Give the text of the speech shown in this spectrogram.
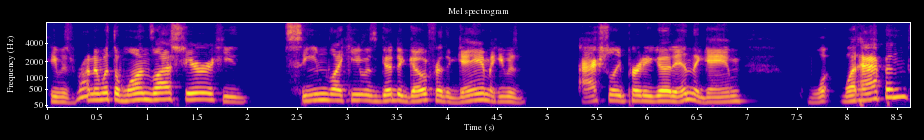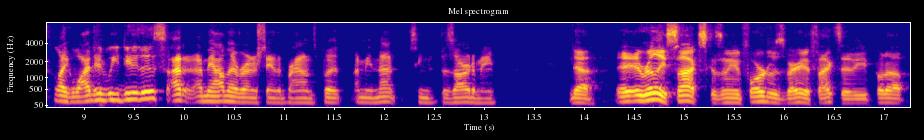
he was running with the ones last year. He seemed like he was good to go for the game. He was actually pretty good in the game. What what happened? Like, why did we do this? I, I mean, I'll never understand the Browns, but I mean that seems bizarre to me. Yeah, it, it really sucks because I mean Ford was very effective. He put up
